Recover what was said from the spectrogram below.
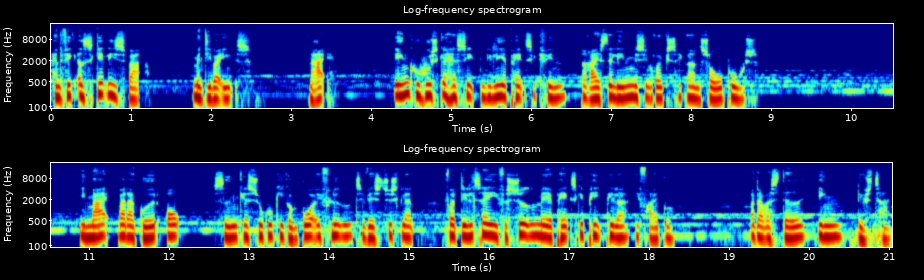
Han fik adskillige svar, men de var ens. Nej, Ingen kunne huske at have set den lille japanske kvinde, der rejste alene med sin rygsæk og en sovepose. I maj var der gået et år, siden Kazuko gik ombord i flyet til Vesttyskland for at deltage i forsøget med japanske p-piller i Freiburg. Og der var stadig ingen livstegn.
